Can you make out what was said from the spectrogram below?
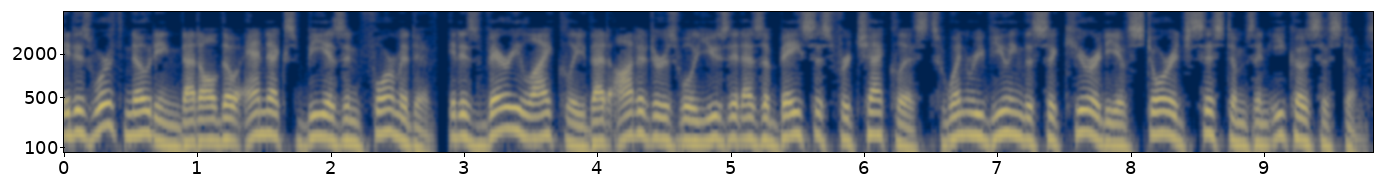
It is worth noting that although Annex B is informative, it is very likely that auditors will use it as a basis for checklists when reviewing the security of storage systems and ecosystems.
